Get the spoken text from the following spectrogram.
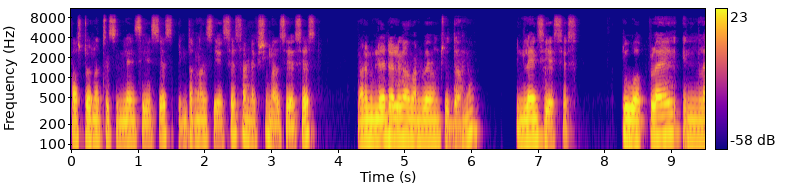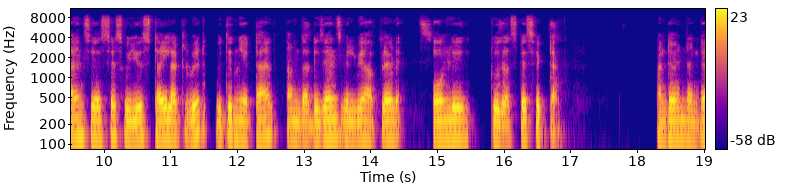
ఫస్ట్ వన్ వచ్చేసి inline CSS internal CSS and external CSS మనం గా వన్ బై వన్ చూద్దాము. Inline CSS to apply inline CSS we use style attribute within a tag and the designs will be applied only to the specific tag అంటే ఏంటంటే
